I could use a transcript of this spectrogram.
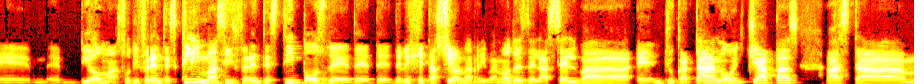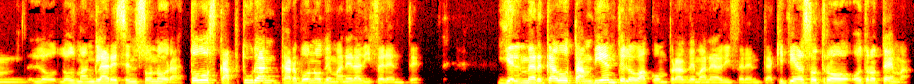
eh, eh, biomas o diferentes climas y diferentes tipos de, de, vegetación arriba, ¿no? Desde la selva en Yucatán o en Chiapas hasta lo, los manglares en Sonora. Todos capturan carbono de manera diferente. Y el mercado también te lo va a comprar de manera diferente. Aquí tienes otro, otro tema.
